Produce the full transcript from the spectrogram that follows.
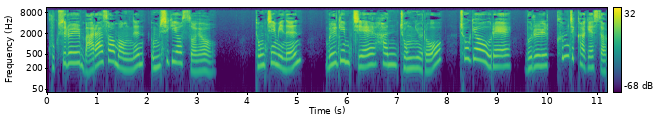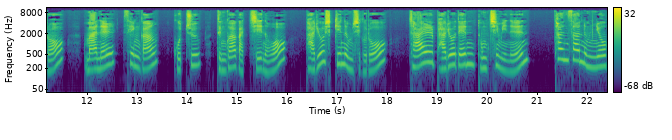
국수를 말아서 먹는 음식이었어요. 동치미는 물김치의 한 종류로 초겨울에 물을 큼직하게 썰어 마늘, 생강, 고추 등과 같이 넣어 발효시킨 음식으로 잘 발효된 동치미는 탄산음료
